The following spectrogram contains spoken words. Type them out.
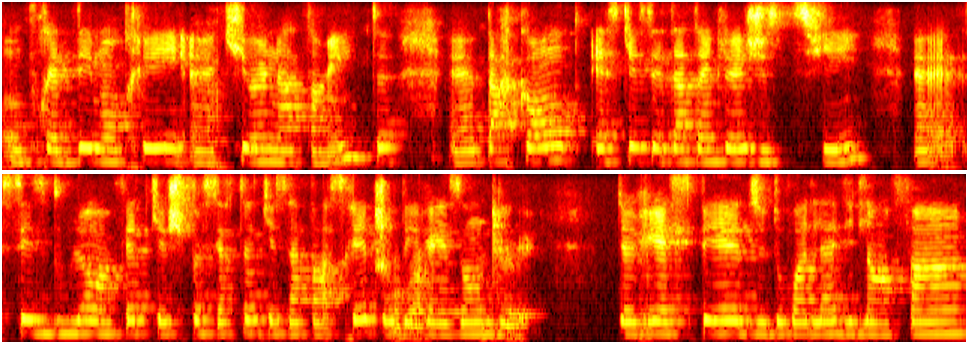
on pourrait démontrer euh, qu'il y a une atteinte. Euh, par contre, est-ce que cette atteinte-là est justifiée? c'est ce bout-là, en fait, que je suis pas certaine que ça passerait pour des raisons de, de respect du droit de la vie de l'enfant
